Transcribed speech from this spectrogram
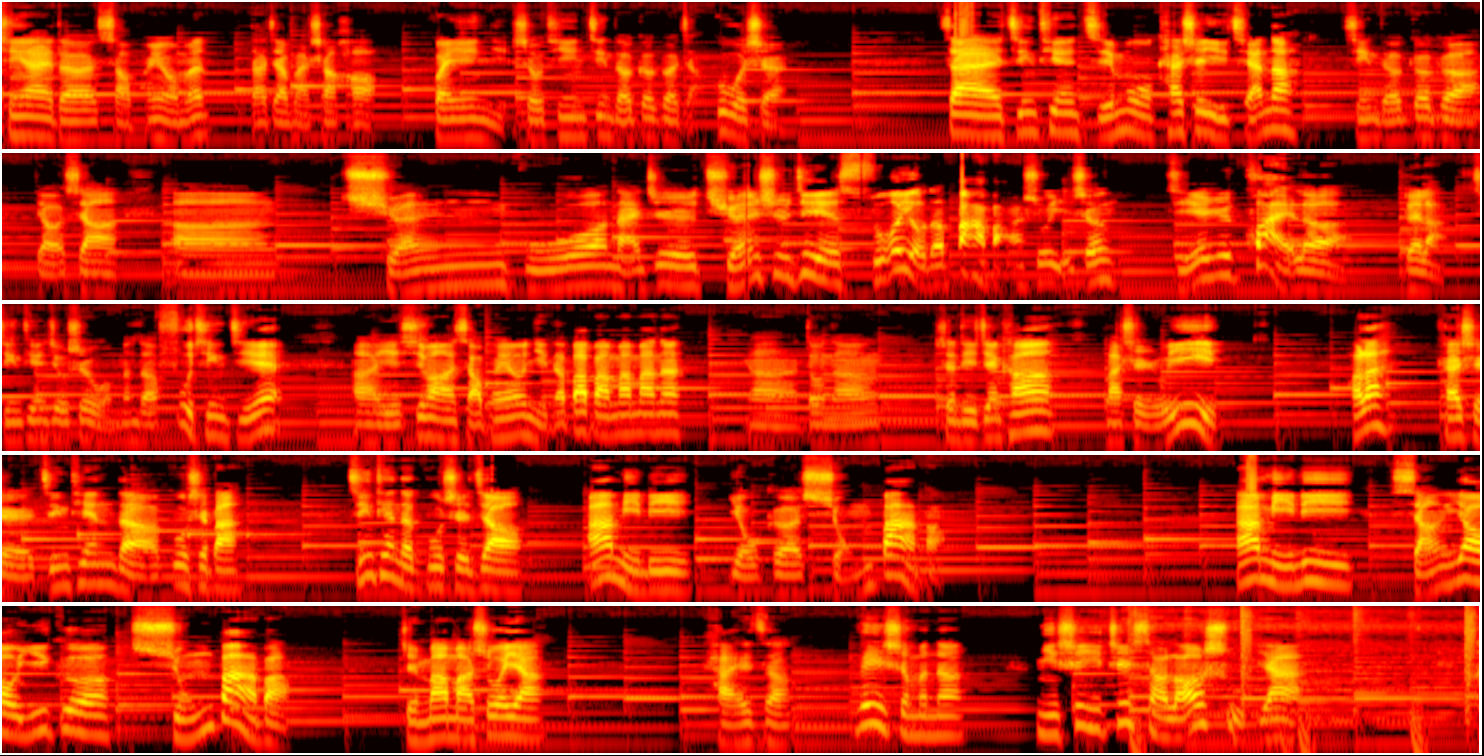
亲爱的小朋友们，大家晚上好！欢迎你收听金德哥哥讲故事。在今天节目开始以前呢，金德哥哥要向啊全国乃至全世界所有的爸爸说一声节日快乐。对了，今天就是我们的父亲节啊，也希望小朋友你的爸爸妈妈呢啊都能身体健康，万事如意。好了。开始今天的故事吧。今天的故事叫《阿米丽有个熊爸爸》。阿米丽想要一个熊爸爸，这妈妈说呀：“孩子，为什么呢？你是一只小老鼠呀。”“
